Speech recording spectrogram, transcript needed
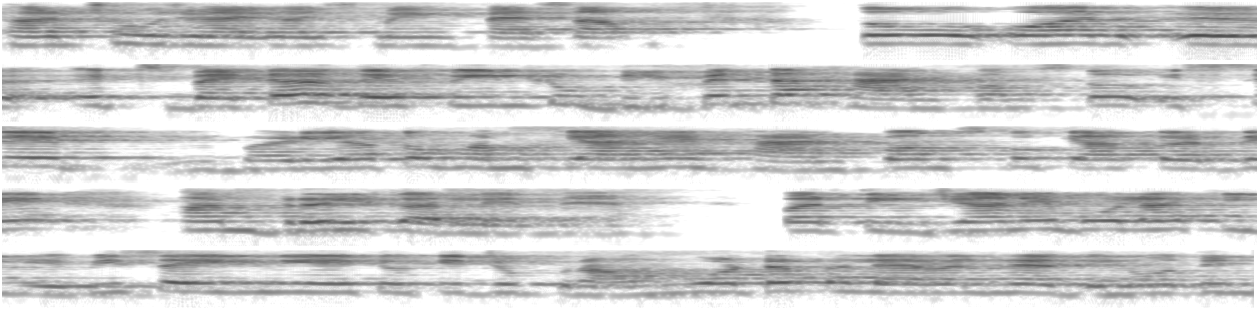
खर्च हो जाएगा इसमें पैसा। तो और it's better they feel to deepen the hand pumps तो इससे बढ़िया तो हम क्या है हैंड पंप्स को क्या कर दें, हम ड्रिल कर लेते हैं। पर तीजिया ने बोला कि ये भी सही नहीं है क्योंकि जो ग्राउंड वाटर का लेवल है दिनों दिन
